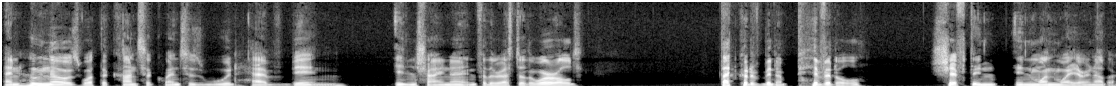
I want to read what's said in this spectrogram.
And who knows what the consequences would have been in China and for the rest of the world. That could have been a pivotal shift in, in one way or another.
